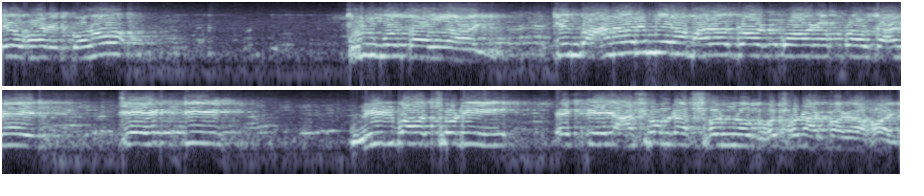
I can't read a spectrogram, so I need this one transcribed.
এ ব্যাপারে কোনো ধুলমতাল নাই। কিন্তু আনার মিয়া মারা যাওয়ার পর আপনারা জানেন যে একটি নির্বাচনী একটি আসনটা শূন্য ঘোষণা করা হয়।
